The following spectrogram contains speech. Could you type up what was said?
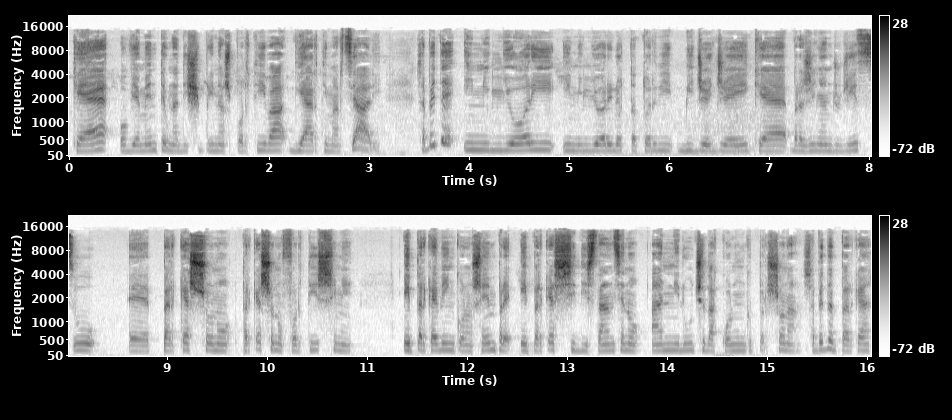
che è ovviamente una disciplina sportiva di arti marziali. Sapete i migliori, i migliori lottatori di BJJ, che è Brazilian Jiu-Jitsu, eh, perché, sono, perché sono fortissimi e perché vincono sempre e perché si distanziano anni luce da qualunque persona. Sapete perché?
